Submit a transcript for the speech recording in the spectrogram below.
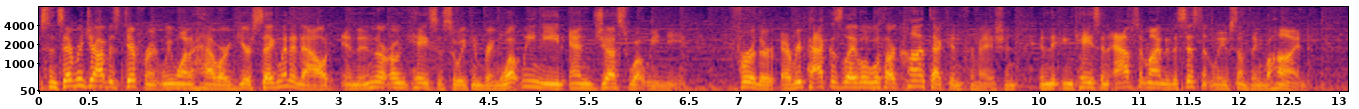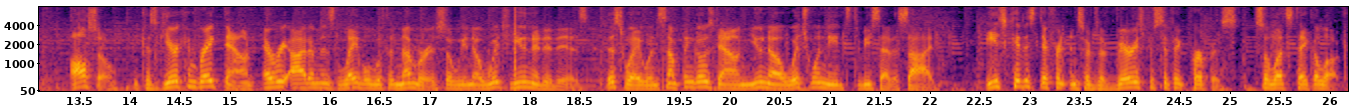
Since every job is different, we want to have our gear segmented out and in their own cases so we can bring what we need and just what we need. Further, every pack is labeled with our contact information in, the, in case an absent-minded assistant leaves something behind. Also, because gear can break down, every item is labeled with a number so we know which unit it is. This way, when something goes down, you know which one needs to be set aside. Each kit is different and serves a very specific purpose, so let's take a look.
